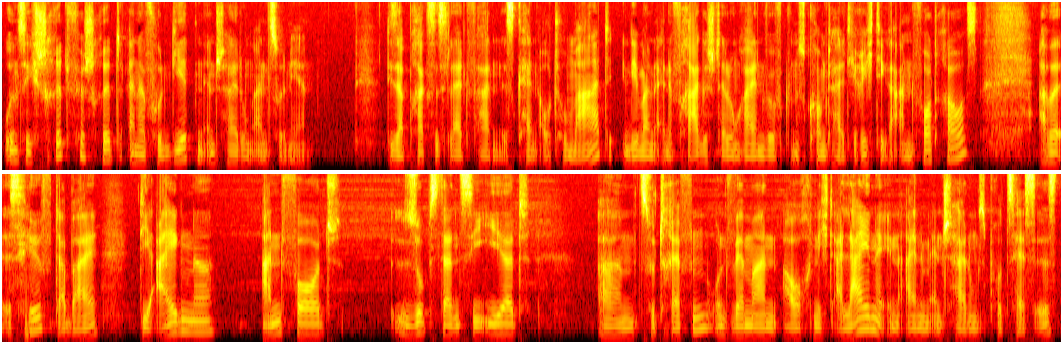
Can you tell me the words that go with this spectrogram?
und sich Schritt für Schritt einer fundierten Entscheidung anzunähern. Dieser Praxisleitfaden ist kein Automat, in dem man eine Fragestellung reinwirft und es kommt halt die richtige Antwort raus, aber es hilft dabei, die eigene Antwort substanziiert ähm, zu treffen und wenn man auch nicht alleine in einem Entscheidungsprozess ist,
